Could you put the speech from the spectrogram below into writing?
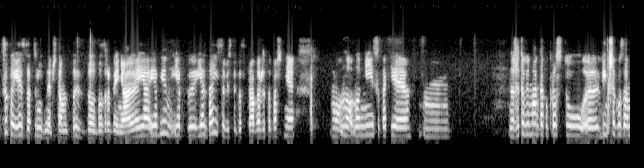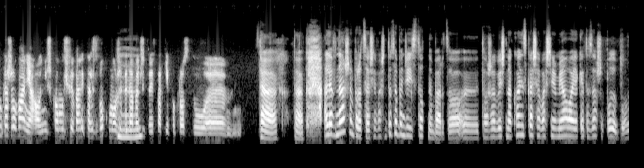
co to jest za trudne, czy tam to jest do, do zrobienia, ale ja, ja wiem, jakby, ja zdaję sobie z tego sprawę, że to właśnie, no, no, no nie jest to takie, mm, że to wymaga po prostu e, większego zaangażowania o, niż komuś tak z boku może mm. wydawać, że to jest takie po prostu e, tak, tak. Ale w naszym procesie właśnie to, co będzie istotne bardzo, y, to żebyś na koniec Kasia właśnie miała, jak ja to zawsze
